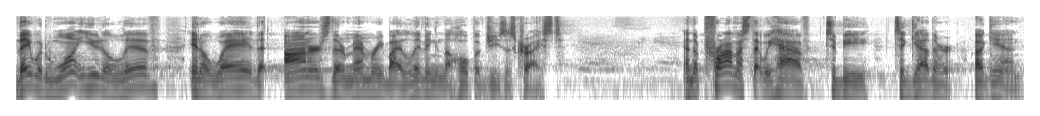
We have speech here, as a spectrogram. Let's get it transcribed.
They would want you to live in a way that honors their memory by living in the hope of Jesus Christ and the promise that we have to be together again.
